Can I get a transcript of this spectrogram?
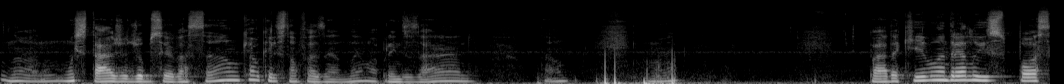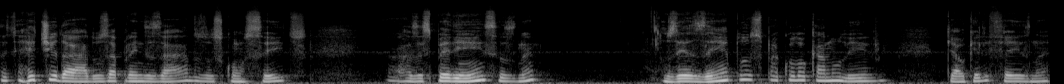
num estágio de observação, que é o que eles estão fazendo, né? um aprendizado. Então, né? Para que o André Luiz possa retirar os aprendizados, os conceitos, as experiências, né? os exemplos para colocar no livro, que é o que ele fez, né?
